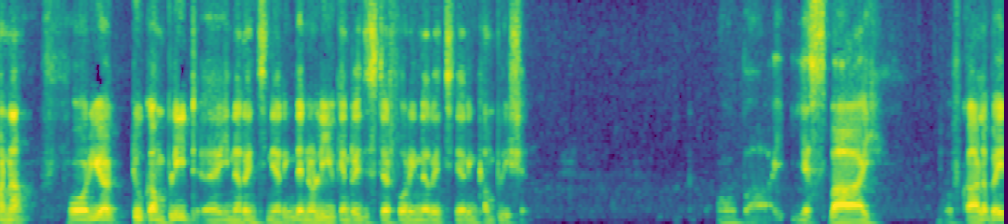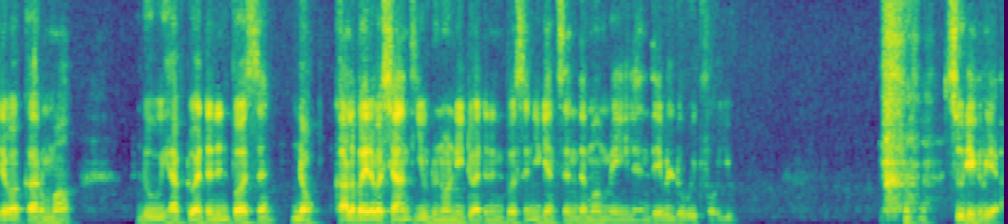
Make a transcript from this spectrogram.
Anna. For you have to complete uh, inner engineering, then only you can register for inner engineering completion. Oh, bye. Yes, bye. Of Kalabhairava Karma, do we have to attend in person? No. Kalabhairava Shanti, you do not need to attend in person. You can send them a mail and they will do it for you. Surya Kriya.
